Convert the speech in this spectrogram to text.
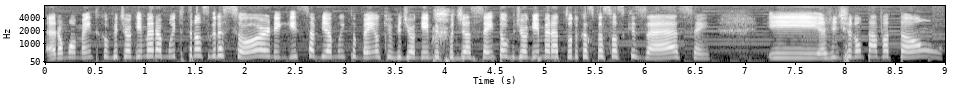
Era um momento que o videogame era muito transgressor, ninguém sabia muito bem o que o videogame podia ser, então o videogame era tudo que as pessoas quisessem. E a gente não estava tão.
